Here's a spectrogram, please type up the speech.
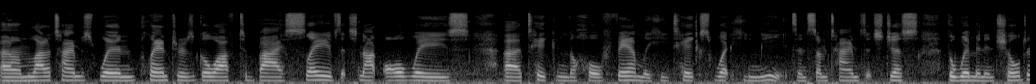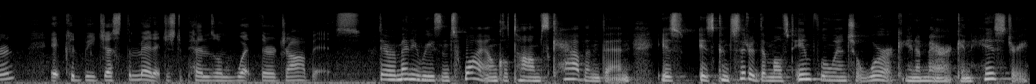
Um, a lot of times when planters go off to buy slaves, it's not always uh, taking the whole family. He takes what he needs, and sometimes it's just the women and children. It could be just the men. It just depends on what their job is. There are many reasons why Uncle Tom's Cabin then is, is considered the most influential work in American history,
